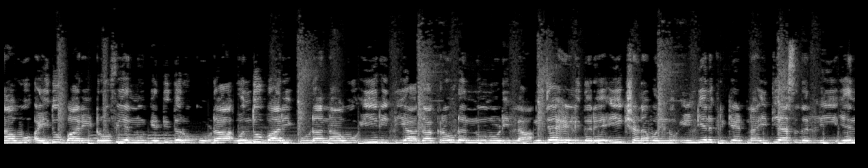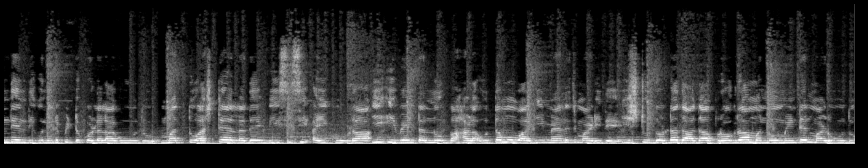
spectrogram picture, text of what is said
ನಾವು ಐದು ಬಾರಿ ಟ್ರೋಫಿಯನ್ನು ಗೆದ್ದಿದ್ದರೂ ಕೂಡ, ಒಂದು ಬಾರಿ ಕೂಡ ನಾವು ಈ ರೀತಿಯಾದ ಕ್ರೌಡ್ ಅನ್ನು ನೋಡಿಲ್ಲ. ನಿಜ ಹೇಳಿದರೆ ಈ ಕ್ಷಣವನ್ನು ಇಂಡಿಯನ್ ಕ್ರಿಕೆಟ್ನ ಇತಿಹಾಸದಲ್ಲಿ ಎಂದೆಂದಿಗೂ ನೆನಪಿಟ್ಟುಕೊಳ್ಳಲಾಗುವುದು. ಮತ್ತು ಅಷ್ಟೇ ಅಲ್ಲದೆ ಬಿಸಿಸಿಐ ಕೂಡ ಈ ಇವೆಂಟ್ ಅನ್ನು ಬಹಳ ಉತ್ತಮವಾಗಿ ಮ್ಯಾನೇಜ್ ಮಾಡಿದೆ. ಇಷ್ಟು ದೊಡ್ಡದಾದ ಪ್ರೋಗ್ರಾಮ್ ಅನ್ನು ಮೇಂಟೈನ್ ಮಾಡುವುದು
